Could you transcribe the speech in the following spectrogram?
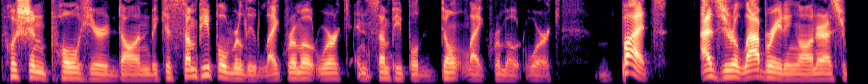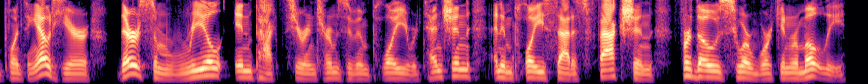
push and pull here, Don, because some people really like remote work and some people don't like remote work. But as you're elaborating on, or as you're pointing out here, there are some real impacts here in terms of employee retention and employee satisfaction for those who are working remotely.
